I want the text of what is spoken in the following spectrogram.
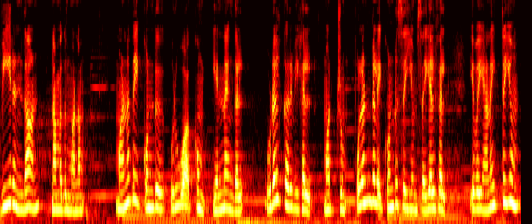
வீரன்தான் நமது மனம். மனதை கொண்டு உருவாக்கும் எண்ணங்கள் உடல் கருவிகள் மற்றும் புலன்களை கொண்டு செய்யும் செயல்கள் இவை அனைத்தையும்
